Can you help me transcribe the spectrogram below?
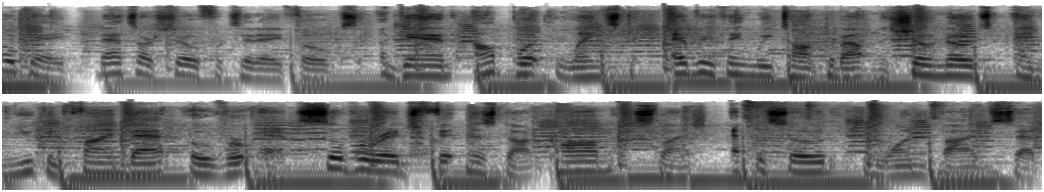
Okay, that's our show for today, folks. Again, I'll put links to everything we talked about in the show notes, and you can find that over at silveredgefitness.com slash episode 157.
